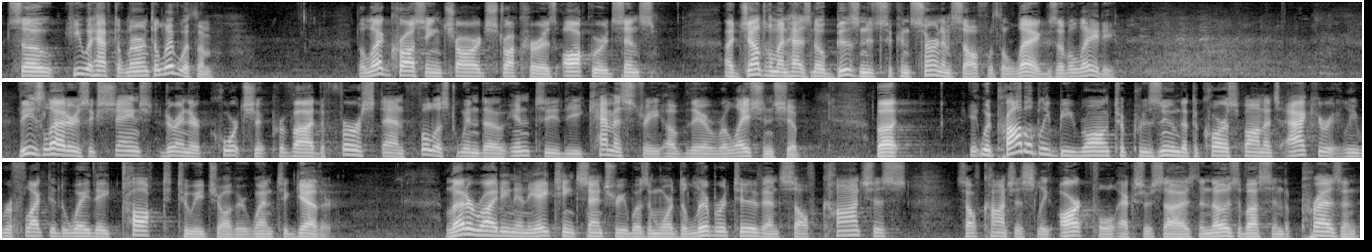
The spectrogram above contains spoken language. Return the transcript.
so he would have to learn to live with them. The leg crossing charge struck her as awkward since a gentleman has no business to concern himself with the legs of a lady. These letters exchanged during their courtship provide the first and fullest window into the chemistry of their relationship, but it would probably be wrong to presume that the correspondence accurately reflected the way they talked to each other when together. Letter writing in the 18th century was a more deliberative and self-conscious, self-consciously artful exercise than those of us in the present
